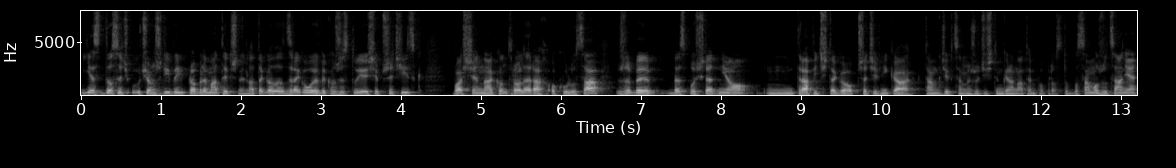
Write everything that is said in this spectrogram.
jest dosyć uciążliwy i problematyczny. Dlatego z reguły wykorzystuje się przycisk właśnie na kontrolerach Oculusa, żeby bezpośrednio mm, trafić tego przeciwnika tam, gdzie chcemy rzucić tym granatem po prostu. Bo samo rzucanie,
